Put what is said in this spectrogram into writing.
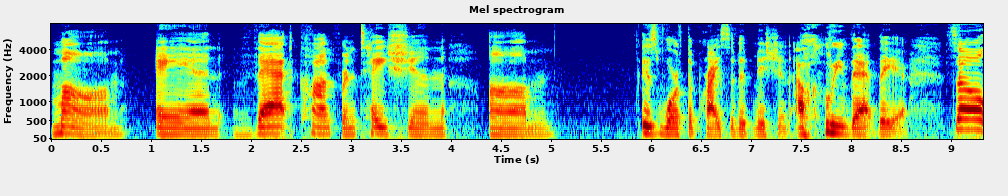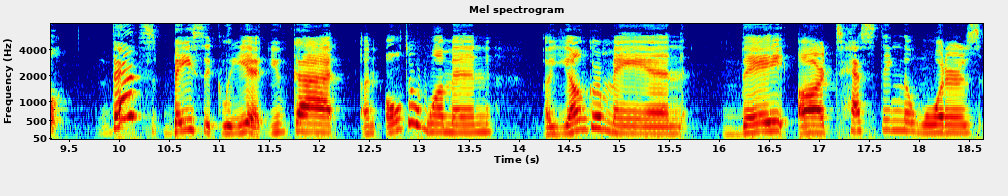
mom, and that confrontation um, is worth the price of admission. I'll leave that there. So that's basically it. You've got an older woman, a younger man, they are testing the waters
